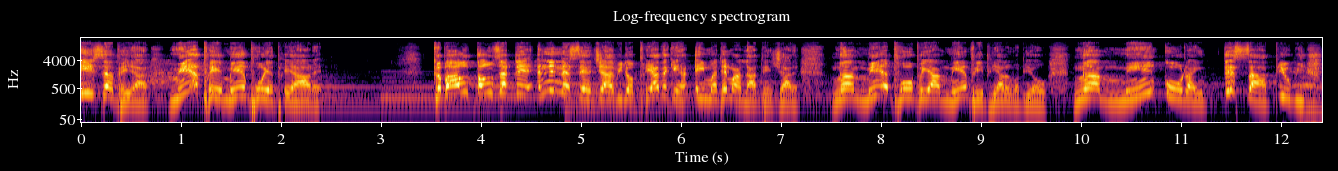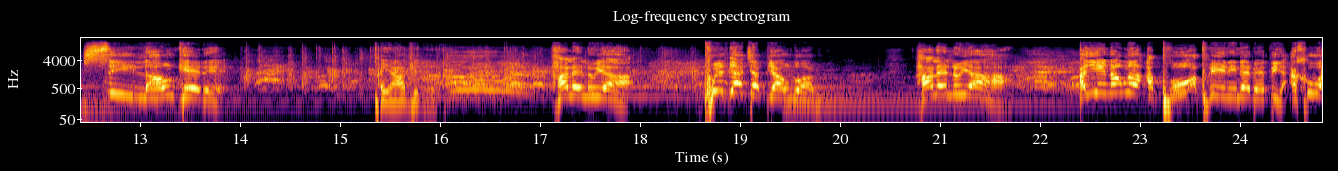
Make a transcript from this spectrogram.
ဣဇက်ဖခင်မင်းအဖေမင်းအဖိုးရဲ့ဖခင်တဲ့ကပောင်း31အနည်း20ကြာပြီးတော့ဖခင်သခင်ကအိမ်မက်ထဲမှာလာတင်ရှားတယ်ငါမင်းအဖိုးဖခင်မင်းအဖေဖခင်လို့မပြောဘူးငါမင်းကိုယ်တိုင်တစ္ဆာပြုတ်ပြီးစီလောင်းခဲ့တဲ့ဖခင်ဖြစ်တယ်ဟာလေလုယာဖွင့်ပြချက်ပြောင်းသွားပြီ ဟာလေလုယာအရင်တော့ကအဖိုးအဖေအနေနဲ့ပဲသိတာအခုက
